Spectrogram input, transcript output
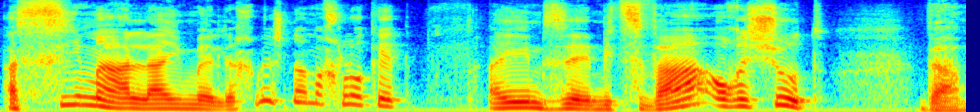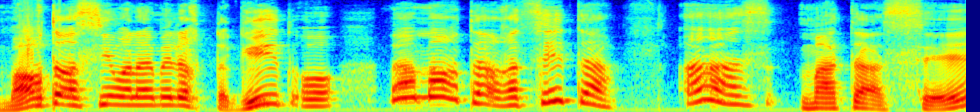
אשימה עליי מלך. וישנה מחלוקת, האם זה מצווה או רשות. ואמרת אשים עליי מלך, תגיד, או ואמרת, רצית. אז מה תעשה?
